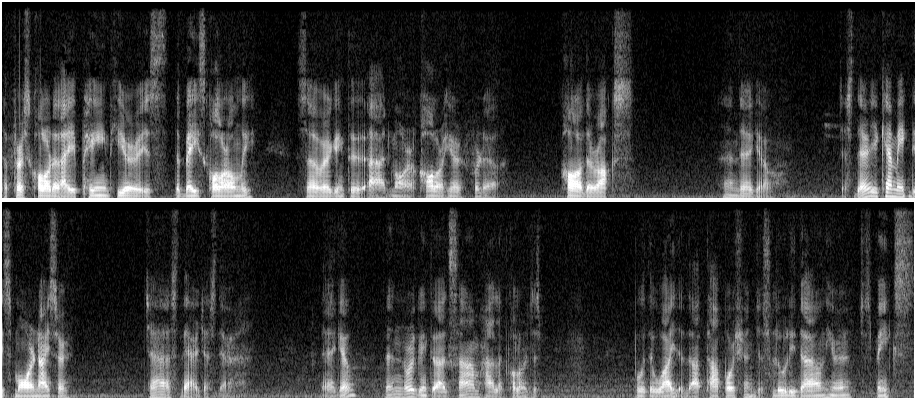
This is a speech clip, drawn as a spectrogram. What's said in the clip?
The first color that I paint here is the base color only. So we're going to add more color here for the color of the rocks. And there you go. Just there you can make this more nicer. Just there just there. There you go. Then we're going to add some highlight color just put the white at that top portion just slowly down here just mix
